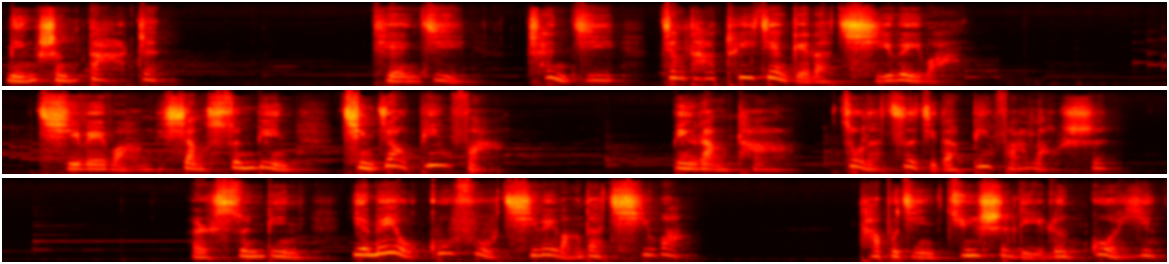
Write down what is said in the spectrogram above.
名声大振。田忌趁机将他推荐给了齐威王。齐威王向孙膑请教兵法，并让他做了自己的兵法老师。而孙膑也没有辜负齐威王的期望，他不仅军事理论过硬，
